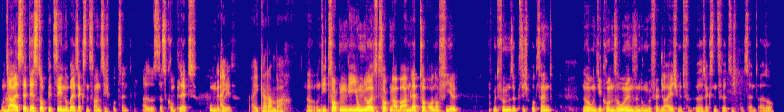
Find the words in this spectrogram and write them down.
Und da ist der Desktop-PC nur bei 26 Prozent. Also ist das komplett umgedreht. Ay caramba. Ne? Und die zocken, die jungen Leute zocken aber am Laptop auch noch viel mit 75 Prozent. Ne? Und die Konsolen sind ungefähr gleich mit äh, 46 Prozent. Also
